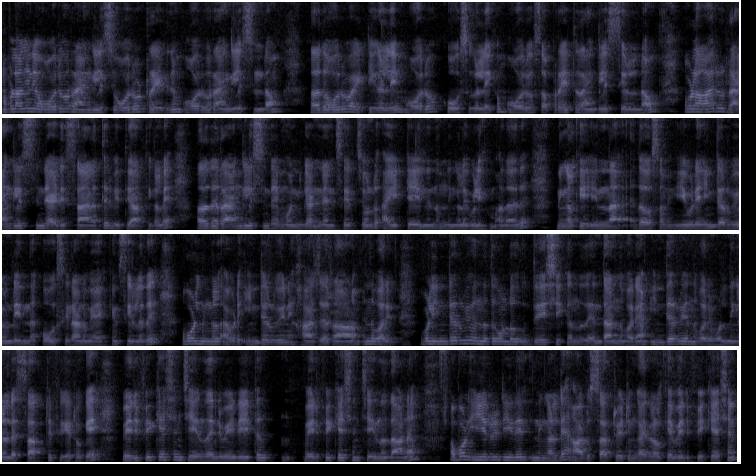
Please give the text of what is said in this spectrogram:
അപ്പോൾ അങ്ങനെ ഓരോ റാങ്ക് ലിസ്റ്റ് ഓരോ ട്രേഡിനും ഓരോ റാങ്ക് ലിസ്റ്റ് ഉണ്ടാവും. അതായത് ഓരോ ഐ ടികളിലെയും ഓരോ കോഴ്സുകളിലേക്കും ഓരോ സെപ്പറേറ്റ് റാങ്ക് ലിസ്റ്റുകൾ ഉണ്ടാവും. അപ്പോൾ ആ ഒരു റാങ്ക് ലിസ്റ്റിന്റെ അടിസ്ഥാനത്തിൽ വിദ്യാർത്ഥികളെ അതായത് റാങ്ക് ലിസ്റ്റിന്റെ മുൻഗണന അനുസരിച്ചുകൊണ്ട് ഐ ടി ഐയിൽ നിന്നും നിങ്ങളെ വിളിക്കും. അതായത് നിങ്ങൾക്ക് ഇന്ന ദിവസം ഇവിടെ ഇന്റർവ്യൂ ഉണ്ട് ഇന്ന കോഴ്സിലാണ് വേക്കൻസി ഉള്ളത്. അപ്പോൾ നിങ്ങൾ അവിടെ ഇന്റർവ്യൂവിന് ഹാജരാകണം എന്ന് പറയും. അപ്പോൾ ഇന്റർവ്യൂ എന്നതുകൊണ്ട് ഉദ്ദേശിക്കുന്നത് എന്താണെന്ന് പറയാം. ഇന്റർവ്യൂ എന്ന് പറയുമ്പോൾ നിങ്ങളുടെ സർട്ടിഫിക്കറ്റ് ഒക്കെ വെരിഫിക്കേഷൻ ചെയ്യുന്നതിന് വേണ്ടിയിട്ട് വെരിഫിക്കേഷൻ ചെയ്യുന്നതാണ്. അപ്പോൾ ഈ ഒരു രീതിയിൽ നിങ്ങളുടെ ആ ഒരു സർട്ടിഫിക്കറ്റും കാര്യങ്ങളൊക്കെ വെരിഫിക്കേഷൻ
